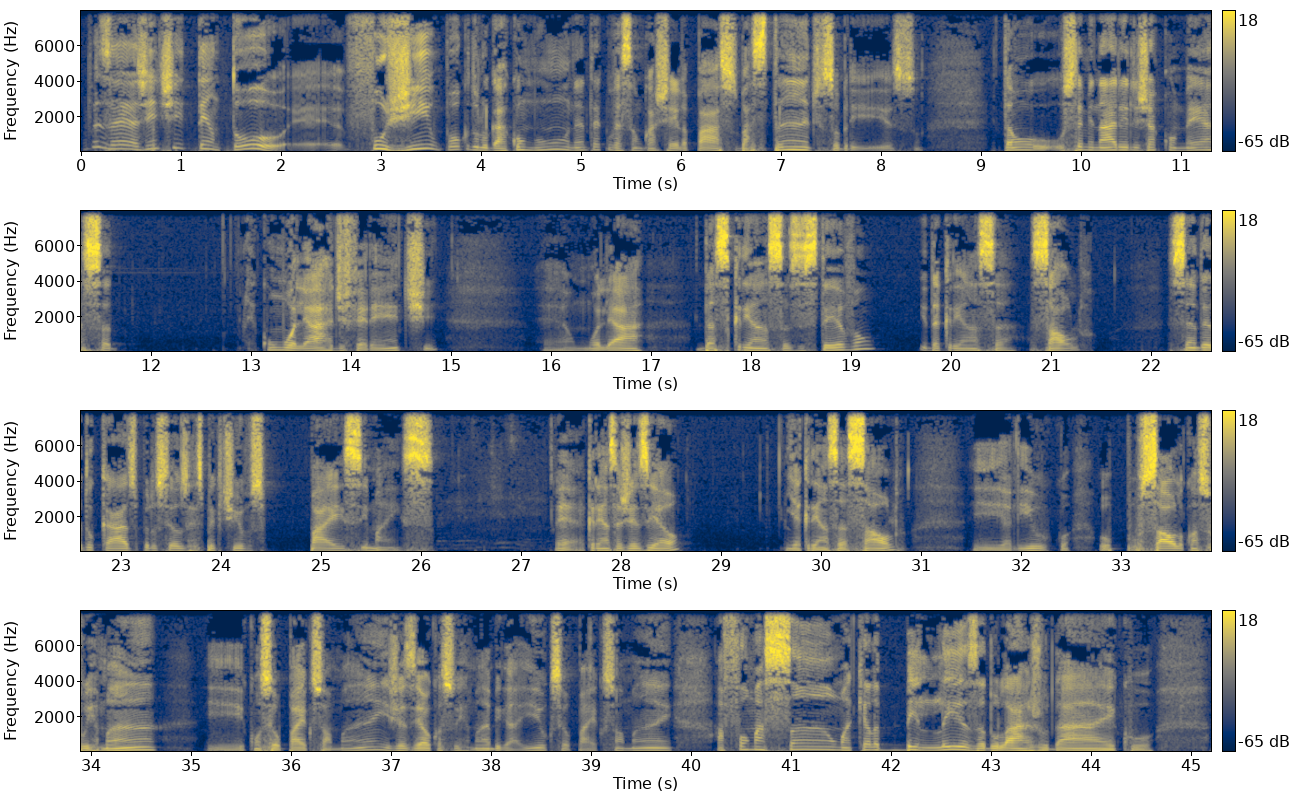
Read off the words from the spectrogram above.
Pois é, a gente tentou é, fugir um pouco do lugar comum, né? Até conversamos com a Sheila Passos bastante sobre isso. Então, o, o seminário ele já começa é, com um olhar diferente, é, um olhar das crianças Estevão e da criança Saulo sendo educados pelos seus respectivos pais e mães. É, a criança Gesiel e a criança Saulo, e ali o, o, o Saulo com a sua irmã, e com seu pai e com sua mãe, e Gesiel com a sua irmã Abigail, com seu pai e com sua mãe. A formação, aquela beleza do lar judaico,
